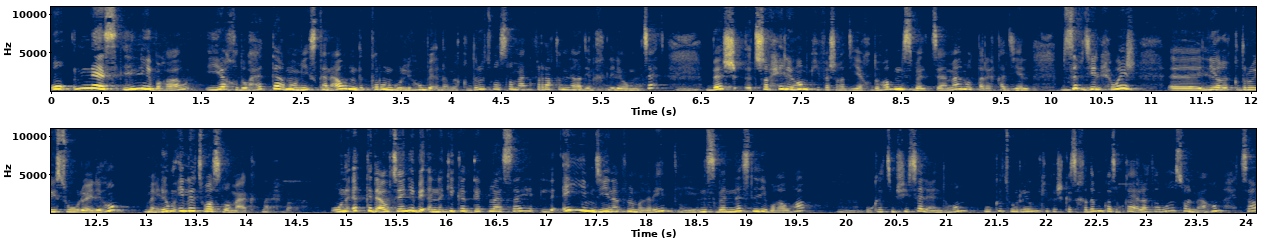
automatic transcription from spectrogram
والناس اللي بغاو ياخذوا هاد ال Thermomix كنعاود نذكر ونقول لهم بأنهم يقدروا يتواصلوا معك في الرقم اللي غادي نخلي لهم من تحت باش تشرحي لهم كيفاش غادي ياخذوها بالنسبة للثمن والطريقة ديال بزاف ديال الحوايج آه، اللي يقدروا يسولوا عليهم ما عليهم إلا يتواصلوا معك مرحبا. ونأكد عاوتاني بأنك كديبلاصاي لأي مدينة في المغرب إيه. بالنسبة للناس اللي بغاوها. وكتمشي حتى لعندهم وكتوريهم كيفاش كتخدم وكتبقاي على تواصل معهم حتى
